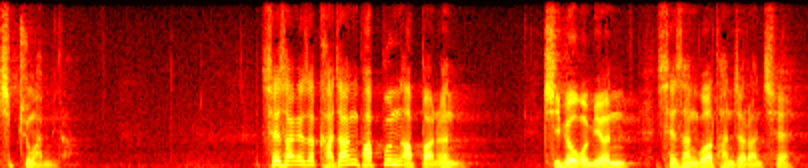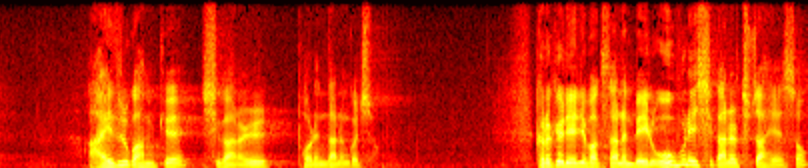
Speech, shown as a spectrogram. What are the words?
집중합니다. 세상에서 가장 바쁜 아빠는 집에 오면 세상과 단절한 채 아이들과 함께 시간을 보낸다는 거죠. 그렇게 레리 박사는 매일 5분의 시간을 투자해서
